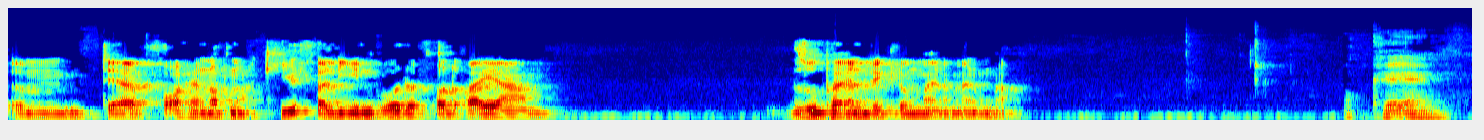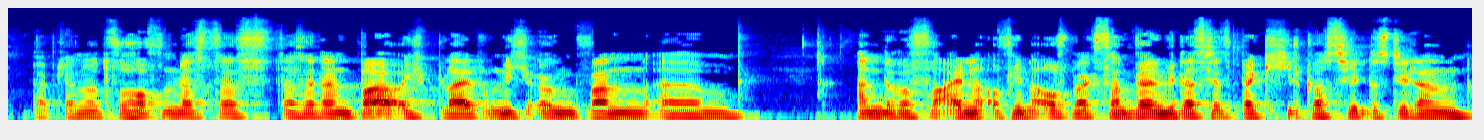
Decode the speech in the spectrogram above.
ähm, der vorher noch nach Kiel verliehen wurde vor drei Jahren. Super Entwicklung meiner Meinung nach. Okay, bleibt ja nur zu hoffen, dass, das, dass er dann bei euch bleibt und nicht irgendwann ähm, andere Vereine auf ihn aufmerksam werden, wie das jetzt bei Kiel passiert ist, die dann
